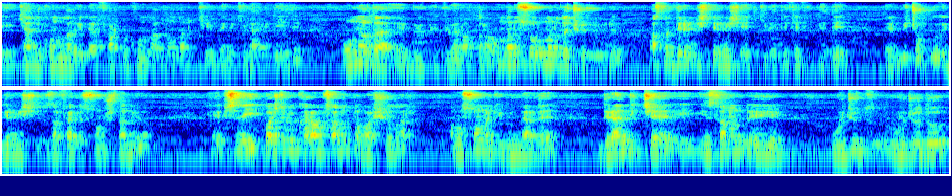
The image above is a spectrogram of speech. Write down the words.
e, kendi konularıyla, farklı konularda onlarınki, benimkiyle aynı değildi. Onlar da e, büyük bir güven aldılar. Onların sorunları da çözüldü. Aslında direniş direnişi etkiledi, tetikledi. E, Birçok direniş zaferle sonuçlanıyor. Hepsine ilk başta bir karamsarlıkla başlıyorlar. Ama sonraki günlerde direndikçe insanın e, vücut vücudu,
